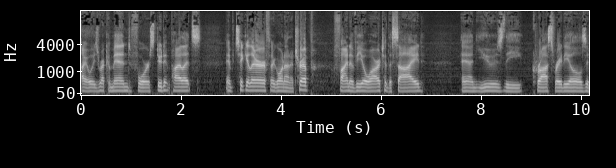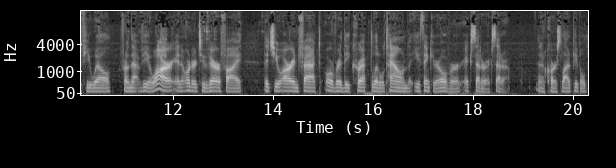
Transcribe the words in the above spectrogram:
I always recommend for student pilots, in particular if they're going on a trip, find a VOR to the side and use the cross radials, if you will, from that VOR in order to verify that you are in fact over the correct little town that you think you're over, etc., etc. And of course, a lot of people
